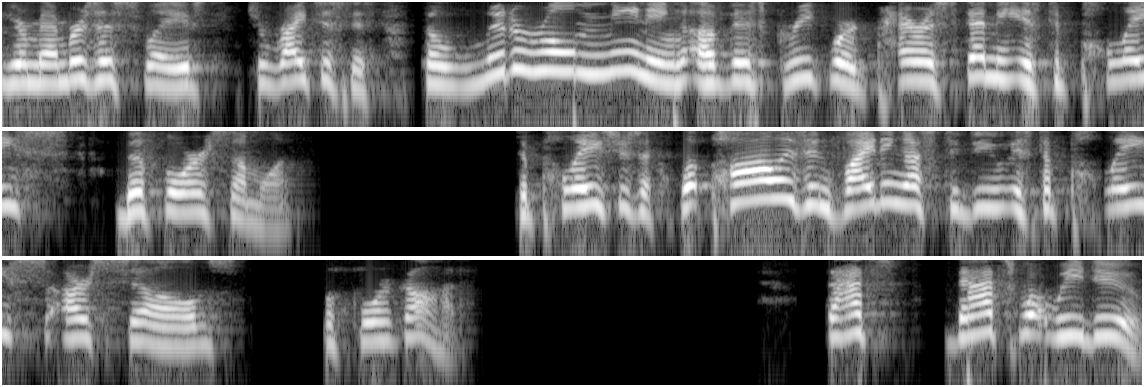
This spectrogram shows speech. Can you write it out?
your members as slaves to righteousness. The literal meaning of this Greek word paristemi is to place before someone. To place yourself. What Paul is inviting us to do is to place ourselves before God. That's, that's what we do.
